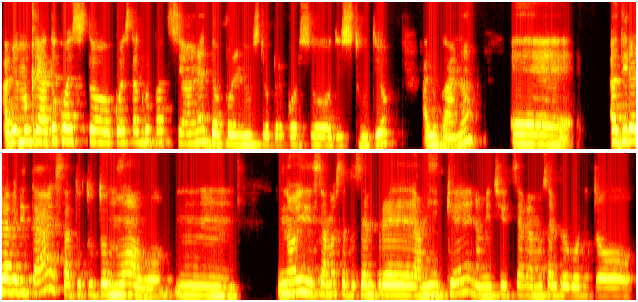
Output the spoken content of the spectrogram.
Abbiamo creato questo, questa aggruppazione dopo il nostro percorso di studio a Lugano. E, a dire la verità è stato tutto nuovo. Mm, noi siamo state sempre amiche, in amicizia abbiamo sempre voluto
